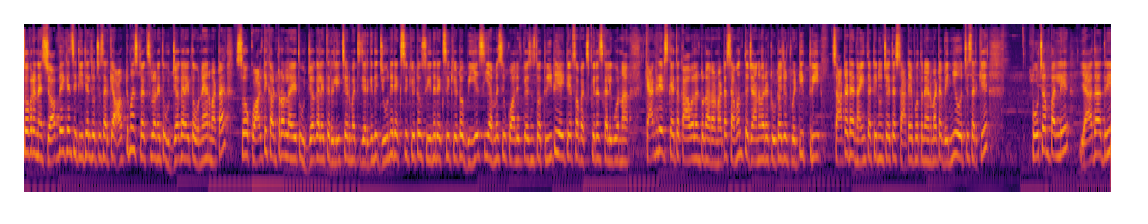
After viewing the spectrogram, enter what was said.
So for next job vacancy details వచ్చేసరికి ఆప్టిమస్ డ్రగ్స్లో అయితే ఉద్యోగాలు అయితే ఉన్నాయన్నమాట. సో క్వాలిటీ కంట్రోల్లో అయితే ఉద్యోగాలు అయితే రిలీజ్ చేయడం అయితే జరిగింది. Junior executive senior executive BSc MSc క్వాలిఫికేషన్స్తో three to eight years of experience కలిగి ఉన్న క్యాండిడేట్స్కి అయితే కావాలంటున్నారు అనమాట seventh January two thousand twenty three Saturday nine thirty నుంచి అయితే స్టార్ట్ అయిపోతున్నాయి అనమాట వెన్యూ వచ్చేసరికి Pochampalli Yadadri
